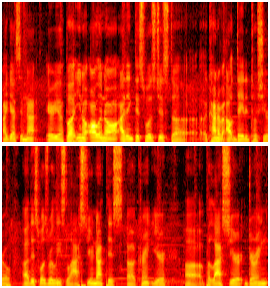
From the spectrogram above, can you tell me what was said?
I guess, in that area. But you know, all in all, I think this was just a, a kind of outdated Toshiro. Uh, this was released last year, not this uh, current year uh, but last year during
